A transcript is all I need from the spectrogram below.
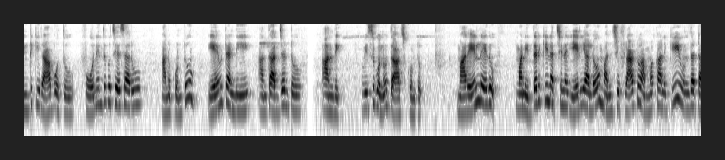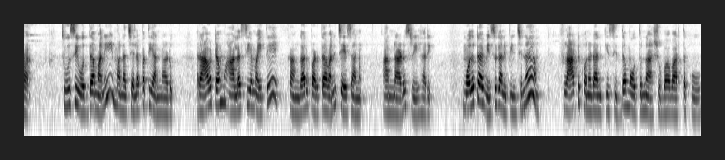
ఇంటికి రాబోతూ ఫోన్ ఎందుకు చేశారు? అనుకుంటూ ఏమిటండి అంత అర్జెంటు? అంది విసుగును దాచుకుంటూ. మరేం లేదు. మన ఇద్దరికీ నచ్చిన ఏరియాలో మంచి ఫ్లాటు అమ్మకానికి ఉందట. చూసి వద్దామని మన చలపతి అన్నాడు. రావటం ఆలస్యం అయితే కంగారు పడతావని చేశాను అన్నాడు శ్రీహరి. మొదట విసుగనిపించిన ఫ్లాట్ కొనడానికి సిద్ధమవుతున్న శుభవార్తకు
